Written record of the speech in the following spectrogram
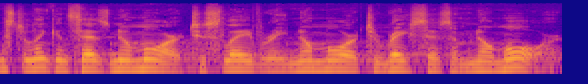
Mr. Lincoln says, no more to slavery, no more to racism, no more.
